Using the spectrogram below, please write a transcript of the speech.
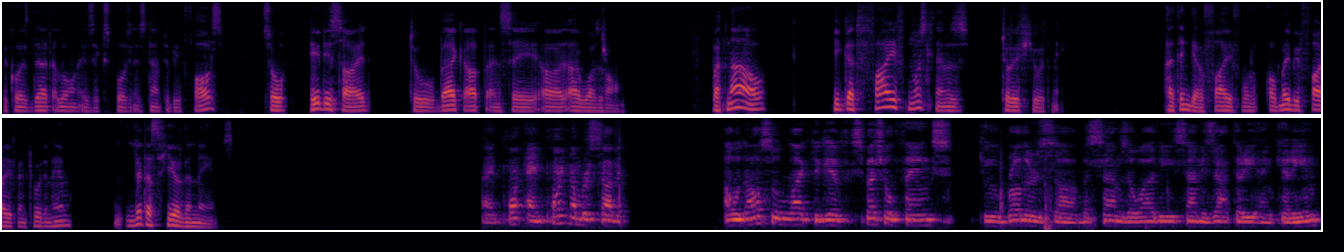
because that alone is exposing Islam to be false. So he decided to back up and say, oh, I was wrong. But now he got five Muslims to refute me. I think there are five, or, or maybe five, including him. Let us hear the names. And point, and point number seven. I would also like to give special thanks to brothers uh, Bassam Zawadi, Sami Zaatari, and Kareem.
